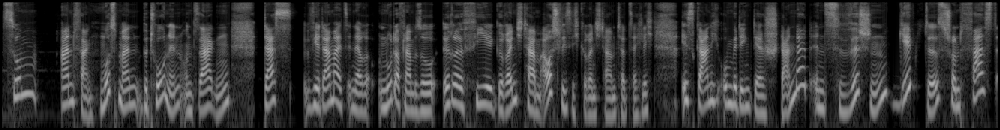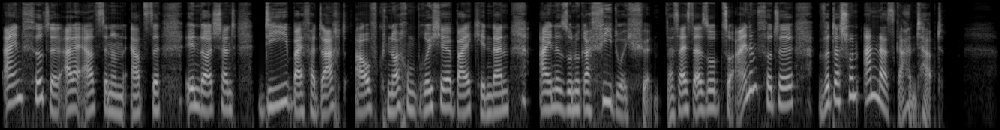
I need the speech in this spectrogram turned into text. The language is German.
Zum Anfang muss man betonen und sagen, dass wir damals in der Notaufnahme so irre viel geröntgt haben, ausschließlich geröntgt haben tatsächlich, ist gar nicht unbedingt der Standard. Inzwischen gibt es schon fast ein Viertel aller Ärztinnen und Ärzte in Deutschland, die bei Verdacht auf Knochenbrüche bei Kindern eine Sonographie durchführen. Das heißt also, zu einem Viertel wird das schon anders gehandhabt.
